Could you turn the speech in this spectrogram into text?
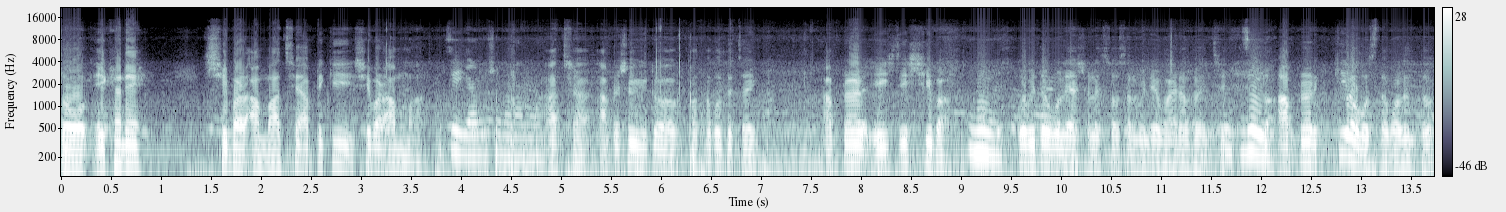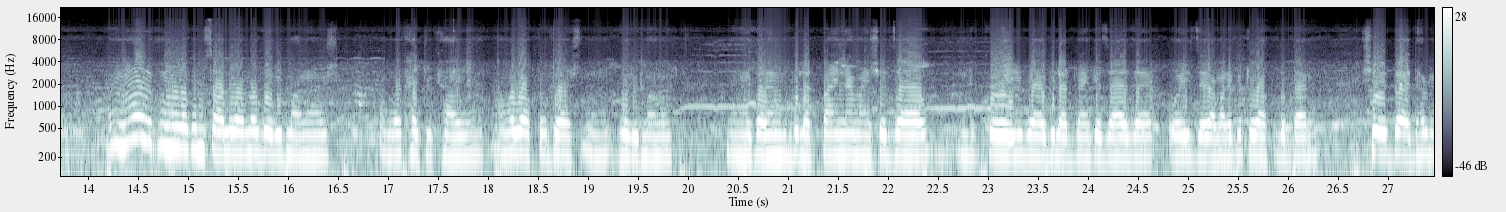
তো এখানে শিবার আম্মা আছে। আপনি কি শিবার আম্মা? জি আমি সেবা নামা আচ্ছা আপনার সঙ্গে একটু কথা বলতে চাই। আপনার এই যে শিবা কবিতা বলে আসলে সোশ্যাল মিডিয়ায় ভাইরাল হয়েছে। তো আপনার কি অবস্থা বলেন তো? আমার কোনো রকম চলে আমরা গরিব মানুষ আমরা খাইটি খাই আমরা রক্ত দেওয়ার উম, গরিব মানুষ। মনে করেন বিলাট পাই না মানুষে যা কই বিলাট ব্যাংকে যায় যায় ওই যে আমার একটু রক্ত দেন। সে দয় ধর্ম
